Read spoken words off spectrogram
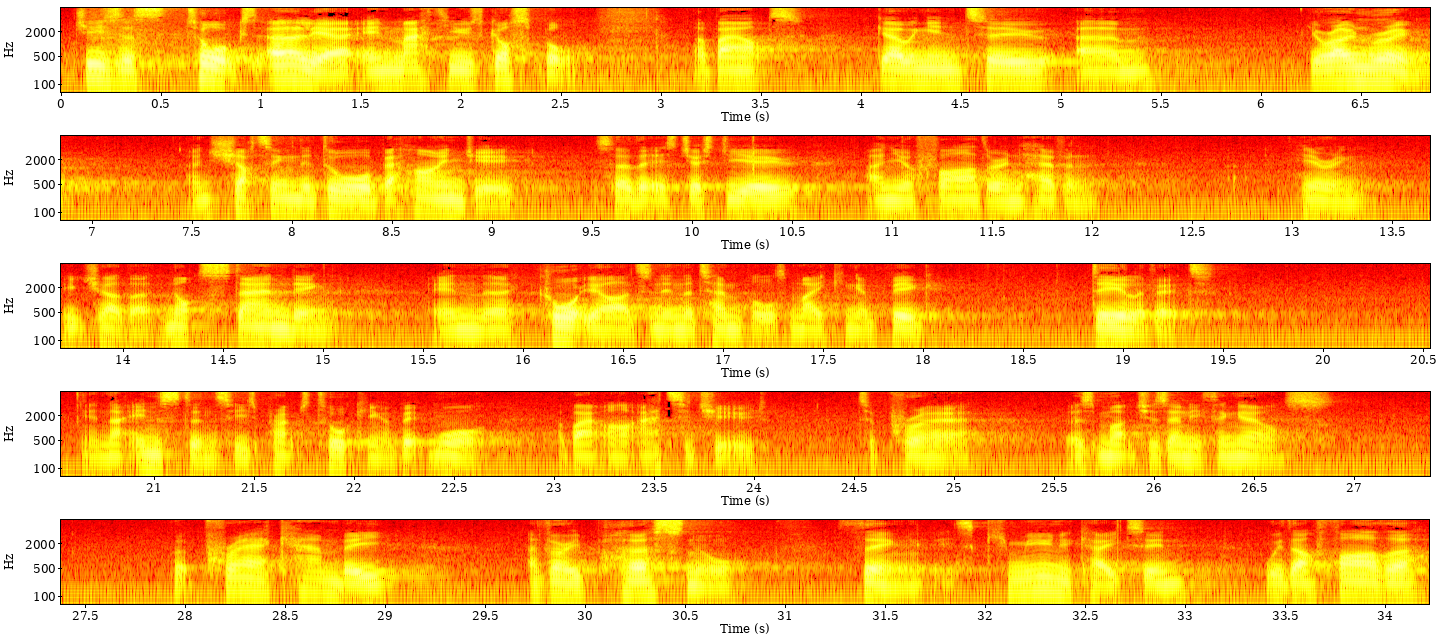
Jesus talks earlier in Matthew's Gospel about going into um, your own room and shutting the door behind you so that it's just you and your Father in heaven hearing each other, not standing in the courtyards and in the temples making a big deal of it. In that instance, he's perhaps talking a bit more about our attitude to prayer as much as anything else. But prayer can be a very personal thing. It's communicating with our Father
